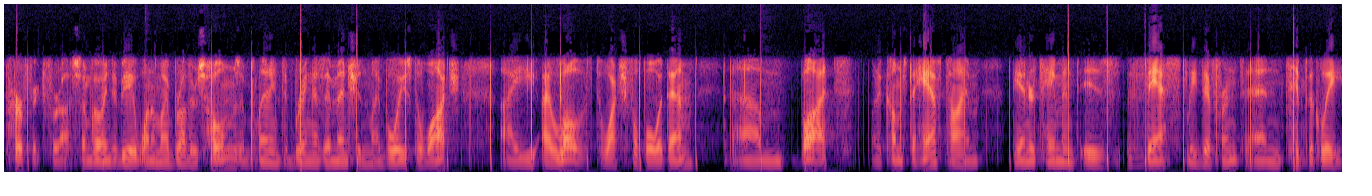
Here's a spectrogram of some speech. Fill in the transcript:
perfect for us. I'm going to be at one of my brother's homes. I'm planning to bring, as I mentioned, my boys to watch. I I love to watch football with them, um, but when it comes to halftime, the entertainment is vastly different and typically,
